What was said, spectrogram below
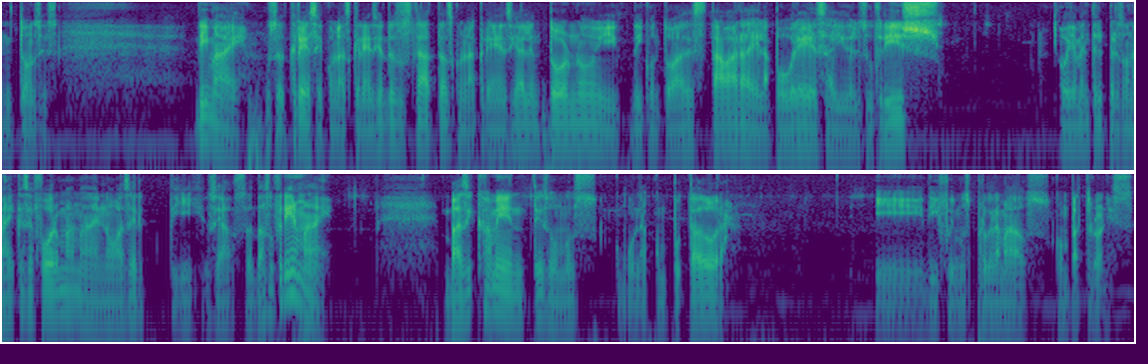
Entonces, Dimae, usted crece con las creencias de sus tatas, con la creencia del entorno y, con toda esta vara de la pobreza y del sufrir. Obviamente el personaje que se forma, mae, no va a ser, ti, o sea, usted va a sufrir, mae. Básicamente somos como una computadora y, fuimos programados con patrones,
